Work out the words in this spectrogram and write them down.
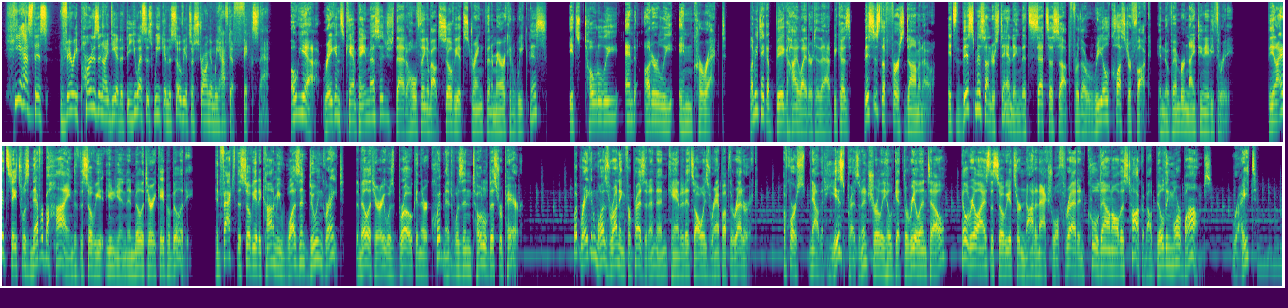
he has this very partisan idea that the US is weak and the Soviets are strong and we have to fix that. Oh, yeah. Reagan's campaign message, that whole thing about Soviet strength and American weakness, it's totally and utterly incorrect. Let me take a big highlighter to that because this is the first domino. It's this misunderstanding that sets us up for the real clusterfuck in November 1983. The United States was never behind the Soviet Union in military capability. In fact, the Soviet economy wasn't doing great. The military was broke and their equipment was in total disrepair. But Reagan was running for president, and candidates always ramp up the rhetoric. Of course, now that he is president, surely he'll get the real intel. He'll realize the Soviets are not an actual threat and cool down all this talk about building more bombs. Right?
